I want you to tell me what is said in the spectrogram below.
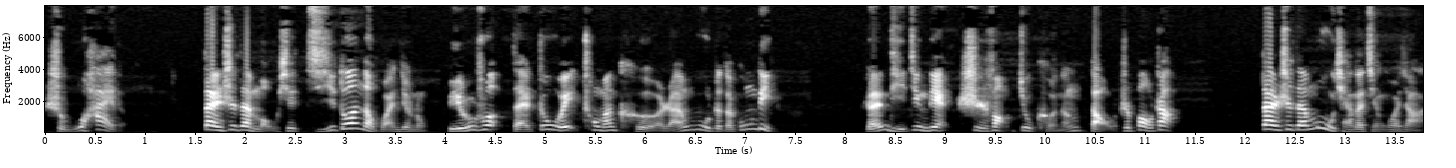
是无害的，但是在某些极端的环境中，比如说在周围充满可燃物质的工地，人体静电释放就可能导致爆炸。但是在目前的情况下，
